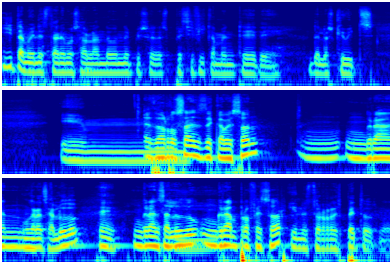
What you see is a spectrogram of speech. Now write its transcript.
Y también estaremos hablando de un episodio específicamente de, de los qubits. Em, Eduardo Sáenz de Cabezón, un, un gran, Un gran saludo. un gran saludo, y- un gran profesor. y nuestros respetos, ¿no?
